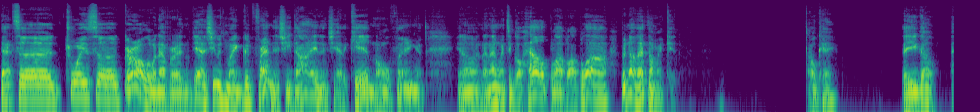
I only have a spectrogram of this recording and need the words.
That's uh, Troy's uh, girl or whatever. And yeah, she was my good friend and she died and she had a kid and the whole thing. And, you know, and then I went to go help, blah, blah, blah. But no, that's not my kid. Okay. There you go.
